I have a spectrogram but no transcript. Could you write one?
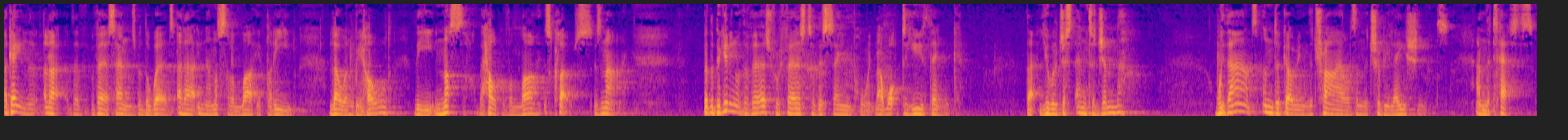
again, the, the verse ends with the words, "Ala inna nasr Allahi qareeb." Lo and behold, the nasr, the help of Allah, is close, is nigh. But the beginning of the verse refers to this same point. Now, what do you think? That you will just enter Jannah without undergoing the trials and the tribulations and the tests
